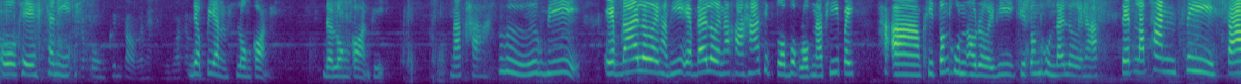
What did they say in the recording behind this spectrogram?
โอเค แค่นี้ กระโปรงขึ้นต่อปะเนี่ยหรือว่ากระโปรงเดี๋ยวเปลี่ยนลงก่อน เดี๋ยวลงก่อนพี่ นะคะคือพี่เอฟได้เลยค่ะพี่เอฟได้เลยนะคะห้าสิบตัวบวกลบนะพี่ไปอ่าคิดต้นทุนเอาเลยพี่คิดต้นทุนได้เลยนะคะ เซตละพันสี่เก้า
